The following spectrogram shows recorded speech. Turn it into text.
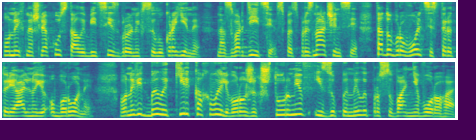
У них на шляху стали бійці збройних сил України, нацгвардійці, спецпризначенці та добровольці з територіальної оборони. Вони відбили кілька хвиль ворожих штурмів і зупинили просування ворога.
